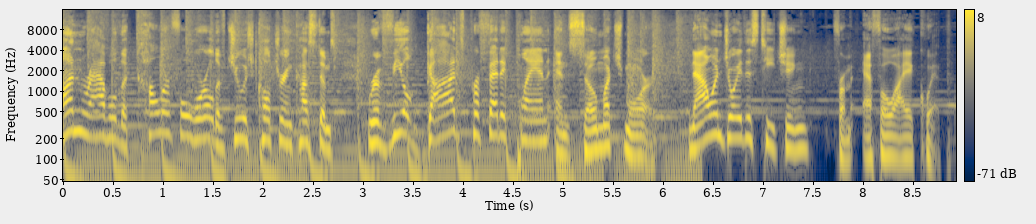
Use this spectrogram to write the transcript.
unravel the colorful world of Jewish culture and customs, reveal God's prophetic plan, and so much more. Now, enjoy this teaching from FOI Equip.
